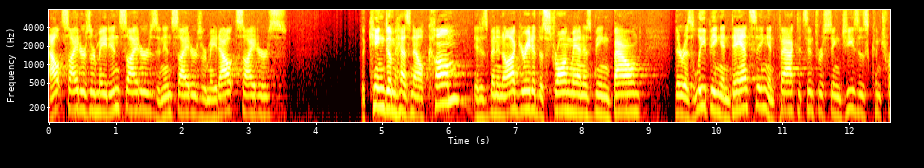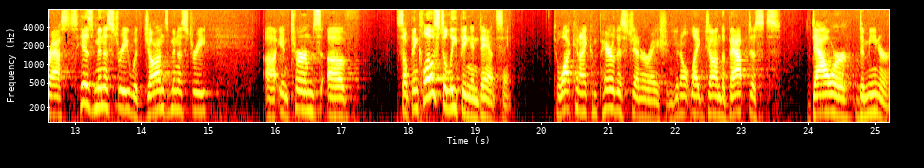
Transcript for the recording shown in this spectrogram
Outsiders are made insiders, and insiders are made outsiders. The kingdom has now come. It has been inaugurated. The strong man is being bound. There is leaping and dancing. In fact, it's interesting. Jesus contrasts his ministry with John's ministry uh, in terms of something close to leaping and dancing. To what can I compare this generation? You don't like John the Baptist's dour demeanor.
